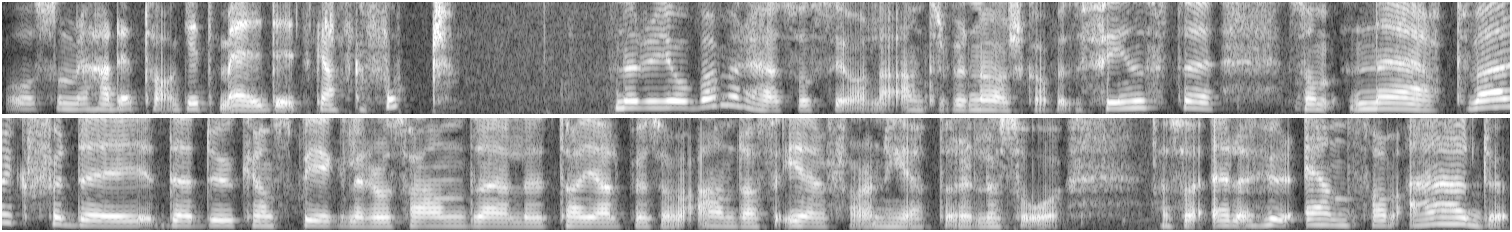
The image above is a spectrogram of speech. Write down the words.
och som jag hade tagit mig dit ganska fort. När du jobbar med det här sociala entreprenörskapet, finns det som nätverk för dig där du kan spegla dig hos andra eller ta hjälp av andras erfarenheter eller så? Alltså, eller hur ensam är du?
